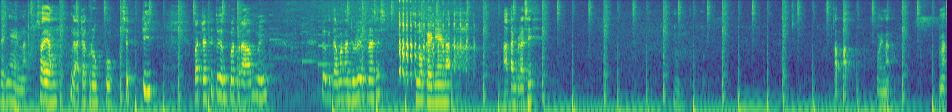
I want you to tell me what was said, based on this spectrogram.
kayaknya enak. Sayang nggak ada kerupuk. Sedih. Padahal itu yang buat rame. Yuk kita makan dulu yuk Brasis semoga ini enak akan Brasis Hmm. tepat. Mau enak. Enak.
